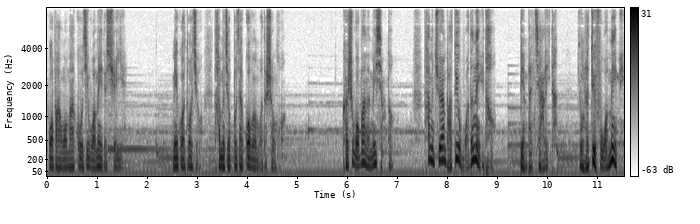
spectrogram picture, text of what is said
我爸我妈顾及我妹的学业，没过多久，他们就不再过问我的生活。可是我万万没想到，他们居然把对我的那一套变本加厉的用来对付我妹妹。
